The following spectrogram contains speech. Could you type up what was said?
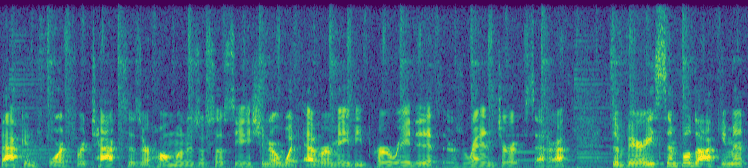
back and forth for taxes or homeowners association or whatever may be prorated if there's rent or etc. It's a very simple document.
